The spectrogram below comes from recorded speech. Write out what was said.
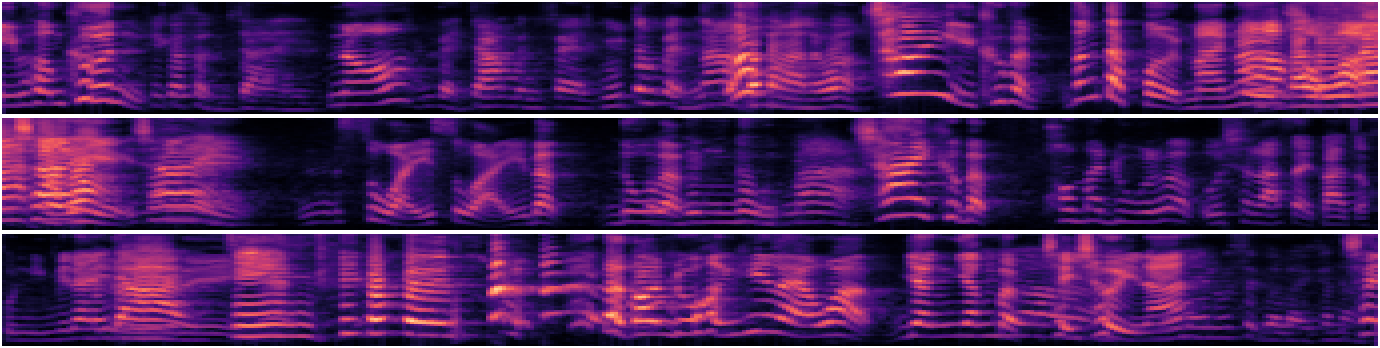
นี้เพิ่มขึ้นพี่ก็สนใจ เนาะตั้งแต่จ้างเป็นแฟนคือตั้งแต่หน้าเข้ามาแล้วอะ ใช่คือแบบตั้งแต่เปิดมาหน้าเปิดมาเขาเลยอะหน้าใช่เขาอะ ใช่นั่นแหละสวยสวยแบบดูแบบ ดึงดูดมาก ใช่คือแบบพอมาดูแล้วแบบโอ้ชะละสายตาจากคนนี้ไม่ได้ไม่เลยได้ เลยจริง พี่ก็เป็น แต่ตอนดูครั้งที่แล้วอะยังยังแบบเฉยๆนะ ไม่ได้รู้สึกอะไรขนาดนั้นใช่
